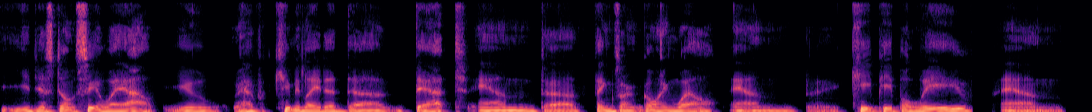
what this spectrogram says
you just don't see a way out. You have accumulated uh, debt and uh, things aren't going well, and key people leave, and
